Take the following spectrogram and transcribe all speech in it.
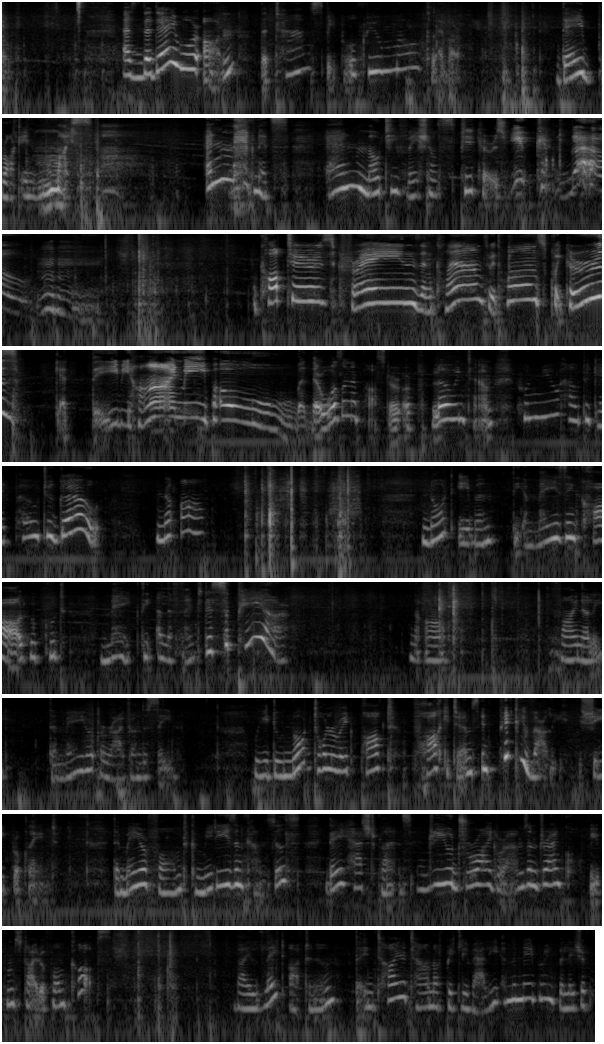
As the day wore on, the townspeople grew more clever. They brought in mice and magnets and motivational speakers. You can go! Mhm. Copters, cranes, and clowns with horns, squeakers. Thee behind me, Poe! But there wasn't a pastor or plow in town who knew how to get Poe to go. Nuh-uh. Not even the amazing Carl who could make the elephant disappear. Nuh-uh. Finally, the mayor arrived on the scene. We do not tolerate parked park items in Prickly Valley, she proclaimed. The mayor formed committees and councils. They hatched plans, drew diagrams, and drank coffee from styrofoam cups. By late afternoon, the entire town of Prickly Valley and the neighboring village of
